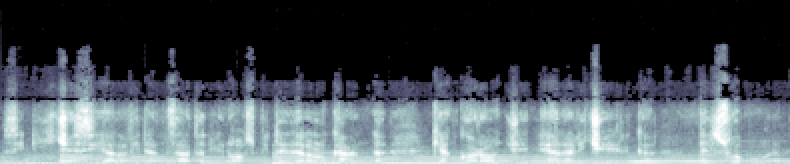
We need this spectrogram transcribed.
si dice sia la fidanzata di un ospite della locanda che ancora oggi è alla ricerca del suo amore.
